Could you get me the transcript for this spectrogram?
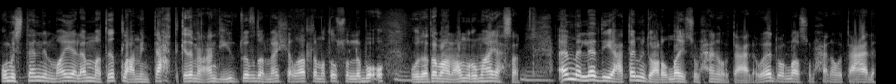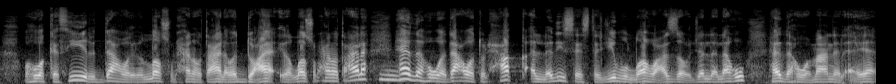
ومستني المية لما تطلع من تحت كده من عند ايده تفضل ماشية لغاية لما توصل لبقه. وده طبعا عمره ما هيحصل. أما الذي يعتمد على الله سبحانه وتعالى ويدعو الله سبحانه وتعالى وهو كثير الدعوة إلى الله سبحانه وتعالى والدعاء إلى الله سبحانه وتعالى هذا هو دعوة الحق الذي سيستجيب الله عز وجل له. هذا هو معنى الآية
